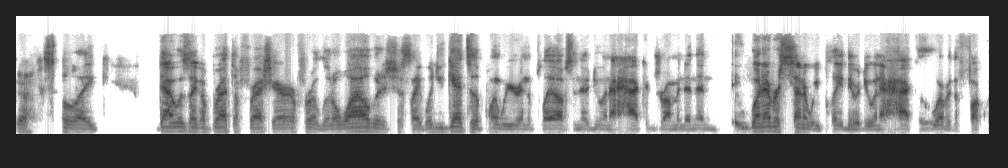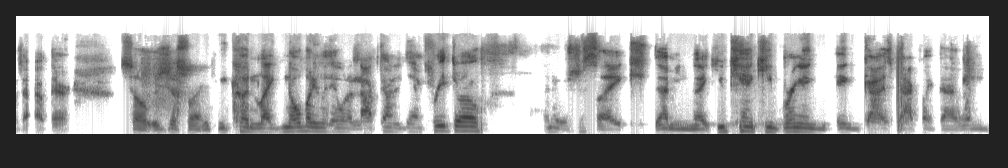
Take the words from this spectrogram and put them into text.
Yeah. so like that was like a breath of fresh air for a little while, but it's just like when you get to the point where you're in the playoffs and they're doing a hack of Drummond, and then whatever center we played, they were doing a hack of whoever the fuck was out there. So it was just like we couldn't like nobody was able to knock down a damn free throw. And it was just like, I mean, like you can't keep bringing in guys back like that when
